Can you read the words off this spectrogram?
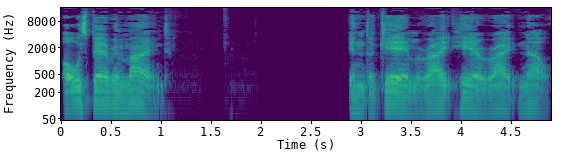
always bear in mind, in the game, right here, right now,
